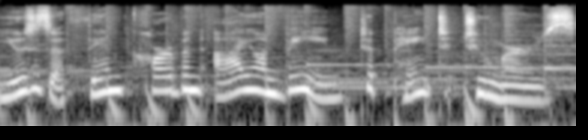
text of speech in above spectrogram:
uses a thin carbon ion beam to paint tumors.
